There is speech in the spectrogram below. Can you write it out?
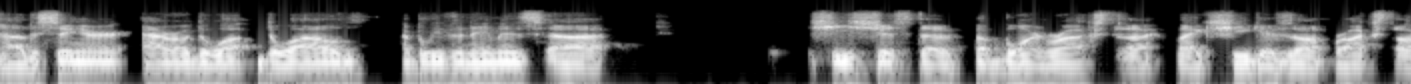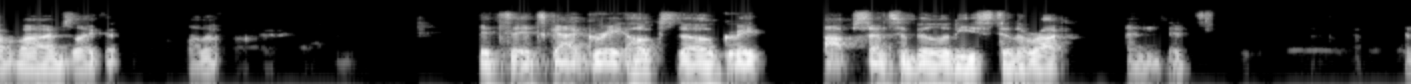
Uh, the singer Arrow de Wilde, I believe the name is. Uh, she's just a, a born rock star. Like she gives off rock star vibes, like a motherfucker. It's it's got great hooks though, great pop sensibilities to the rock, and it's. I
